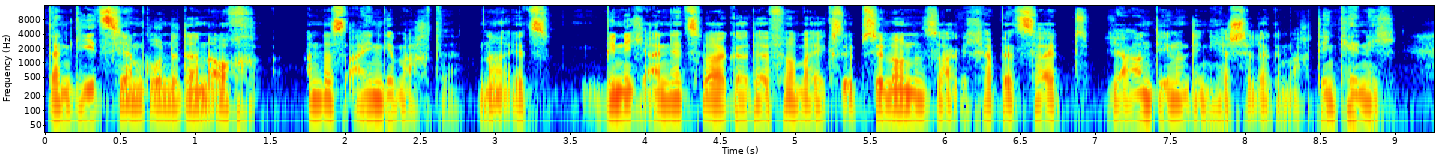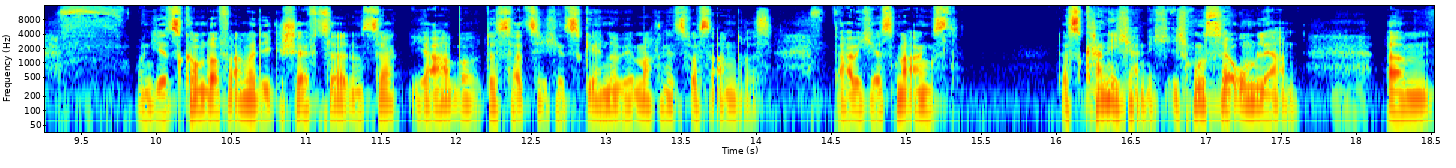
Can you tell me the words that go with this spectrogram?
dann geht's ja im Grunde dann auch an das Eingemachte. Ne? Jetzt bin ich ein Netzwerker der Firma XY und sage, ich habe jetzt seit Jahren den und den Hersteller gemacht, den kenne ich. Und jetzt kommt auf einmal die Geschäftsleitung und sagt, ja, aber das hat sich jetzt geändert, wir machen jetzt was anderes. Da habe ich erstmal Angst. Das kann ich ja nicht. Ich muss ja umlernen. Ähm,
